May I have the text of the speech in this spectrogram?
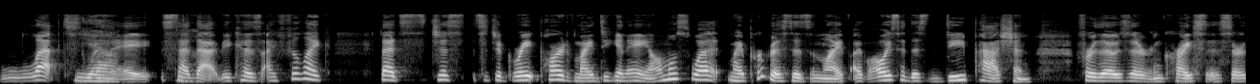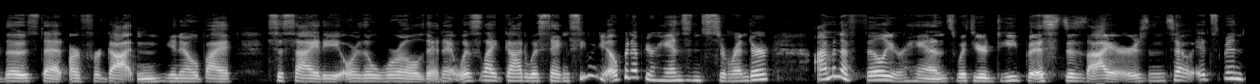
leapt Yeah. when they said that because I feel like that's just such a great part of my DNA, almost what my purpose is in life. I've always had this deep passion for those that are in crisis or those that are forgotten, you know, by society or the world. And it was like God was saying, see, when you open up your hands and surrender, I'm going to fill your hands with your deepest desires. And so it's been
